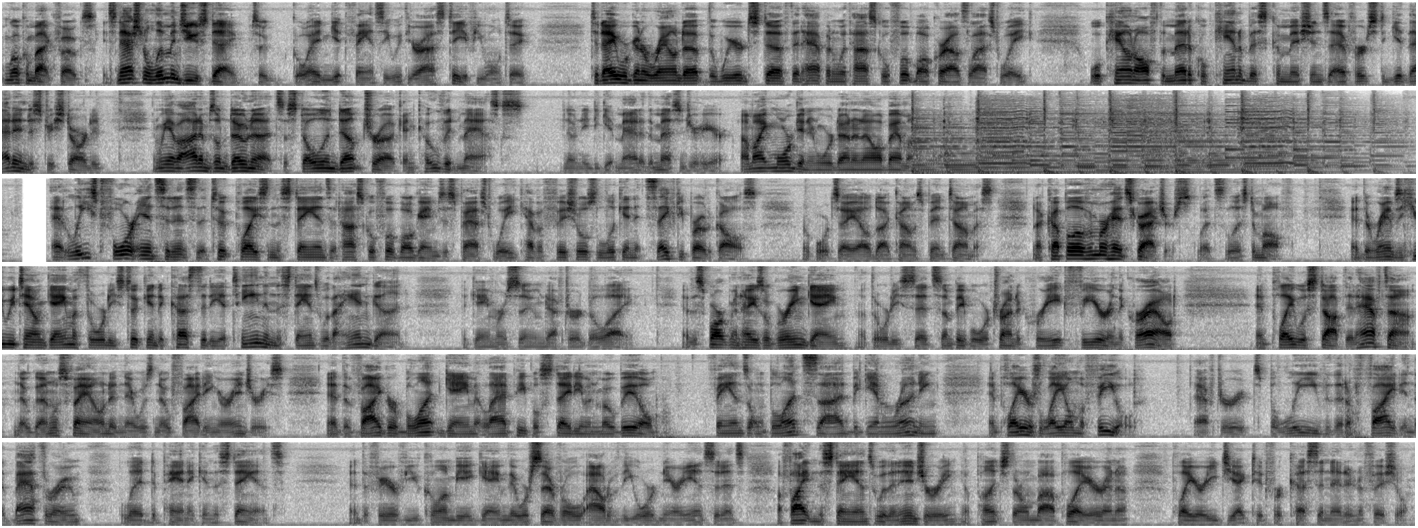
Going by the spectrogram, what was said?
Welcome back, folks. It's National Lemon Juice Day, so go ahead and get fancy with your iced tea if you want to. Today, we're going to round up the weird stuff that happened with high school football crowds last week. We'll count off the Medical Cannabis Commission's efforts to get that industry started. And we have items on donuts, a stolen dump truck, and COVID masks. No need to get mad at the messenger here. I'm Mike Morgan, and we're down in Alabama. At least four incidents that took place in the stands at high school football games this past week have officials looking at safety protocols, reports AL.com's Ben Thomas. Now, a couple of them are head scratchers. Let's list them off. At the Ramsey Hueytown game, authorities took into custody a teen in the stands with a handgun. The game resumed after a delay. At the Sparkman Hazel Green game, authorities said some people were trying to create fear in the crowd and play was stopped at halftime. No gun was found, and there was no fighting or injuries. At the Vigor Blount game at Ladd-Peebles Stadium in Mobile, fans on Blount's side began running, and players lay on the field after it's believed that a fight in the bathroom led to panic in the stands. At the Fairview Columbia game, there were several out of the ordinary incidents a fight in the stands with an injury, a punch thrown by a player, and a player ejected for cussing at an official.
